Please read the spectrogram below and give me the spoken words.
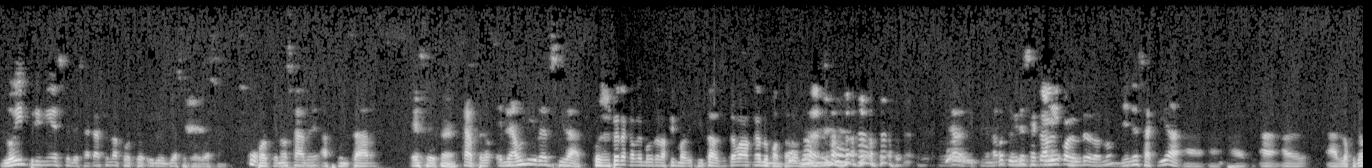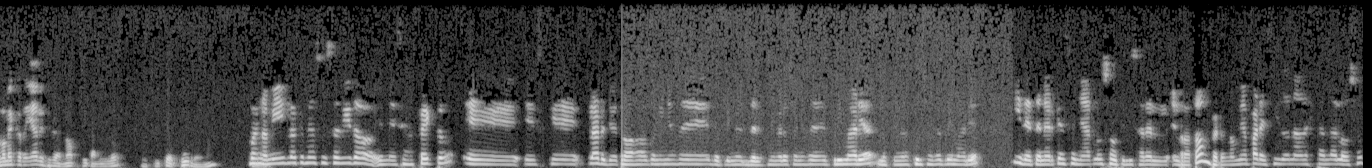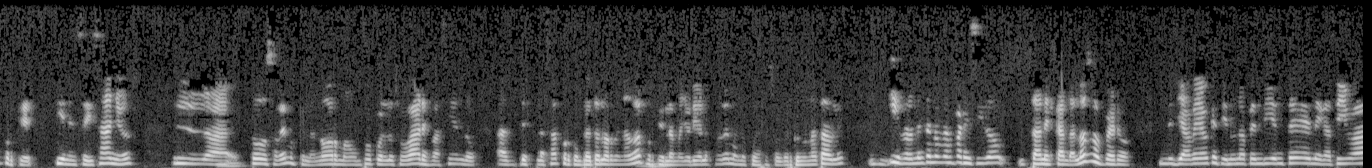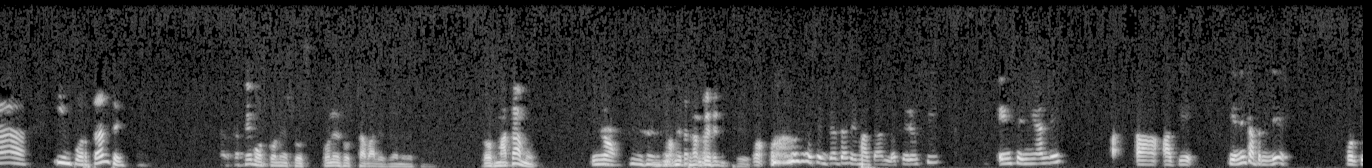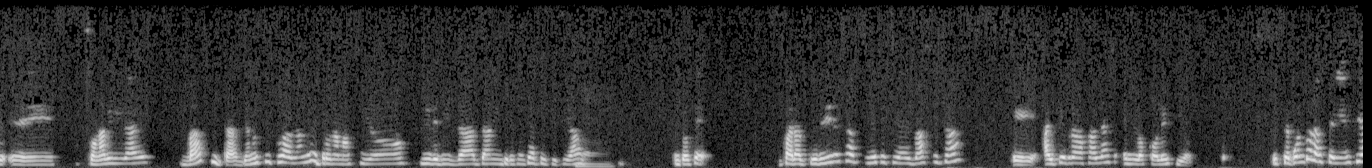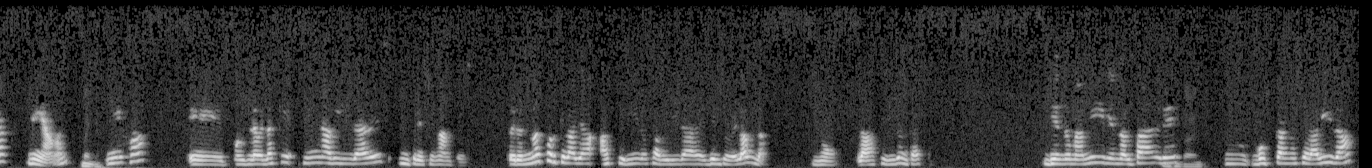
lo imprimiese, le sacase una foto y lo enviase por WhatsApp. Sí. Porque no sabe adjuntar ese. Claro, pero en la universidad. Pues espera que hablemos de la firma digital. Se te van a caer los pantalones. claro, y sin embargo, tú vienes aquí, con el dedo, ¿no? vienes aquí a, a, a, a, a- a lo que yo no me creía, decir, no, sí, Camilo, que sí que ocurre, ¿no? Bueno, a mí lo que me ha sucedido en ese aspecto eh, es que, claro, yo he trabajado con niños de, de, primer- de los primeros años de primaria, los primeros cursos de primaria, y de tener que enseñarlos a utilizar el, el ratón, pero no me ha parecido nada escandaloso porque tienen seis años, la- todos sabemos que la norma un poco en los hogares va siendo a desplazar por completo el ordenador porque la mayoría de los problemas los puedes resolver con una tablet y realmente no me ha parecido tan escandaloso, pero ya veo que tiene una pendiente negativa importante. ¿Qué hacemos con esos, con esos chavales de la universidad? ¿Los matamos? No, no, no se trata de matarlos, pero sí enseñarles a, a- a que tienen que aprender, porque eh, son habilidades básicas. Ya no estoy hablando de programación, ni de big data, ni inteligencia artificial. Entonces, para cubrir esas necesidades básicas, eh, hay que trabajarlas en los colegios. Y te cuento la experiencia mía. Mi hija, eh, pues la verdad es que tiene habilidades impresionantes. Pero no es porque la haya adquirido esas habilidades dentro del aula. No, la ha adquirido en casa. Viéndome a mí, viendo al padre, buscándose la vida.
